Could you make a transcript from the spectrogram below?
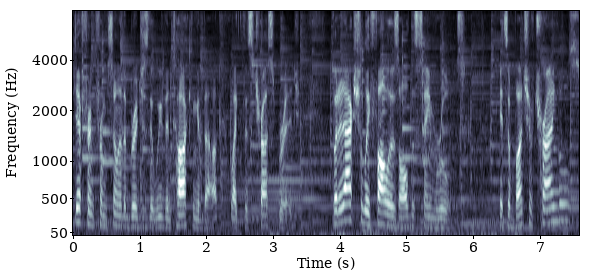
different from some of the bridges that we've been talking about, like this truss bridge, but it actually follows all the same rules. It's a bunch of triangles,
